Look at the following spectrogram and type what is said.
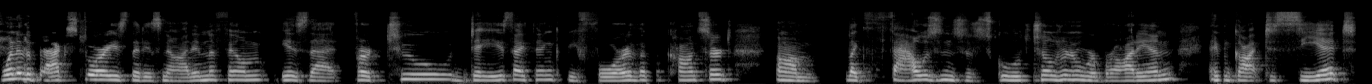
one of the backstories that is not in the film is that for two days i think before the concert um like thousands of school children were brought in and got to see it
